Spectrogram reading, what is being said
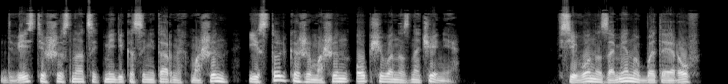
216 медико-санитарных машин и столько же машин общего назначения. Всего на замену БТРов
